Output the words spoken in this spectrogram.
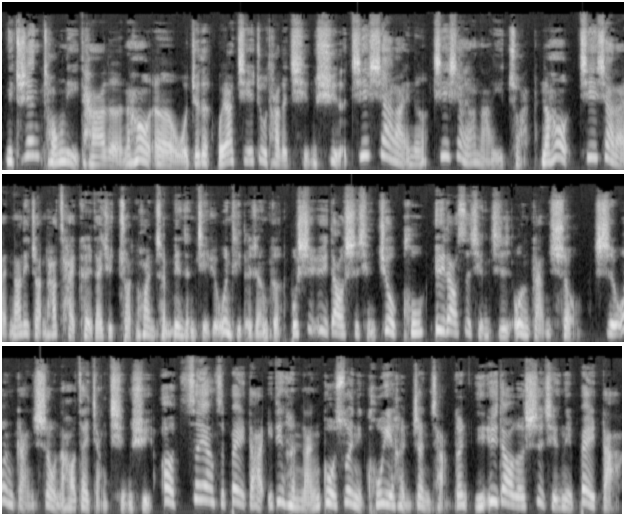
你先同理他了，然后呃，我觉得我要接住他的情绪了，接下来呢，接下来要哪里转，然后接下来哪里转，他才可以再去转换成变成解决问题的人格，不是遇到事情就哭，遇到事情只问感受，只问感受，然后再讲情绪。哦，这样子被打一定很难过，所以你哭也很正常，跟你遇到。到的事情，你被打，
